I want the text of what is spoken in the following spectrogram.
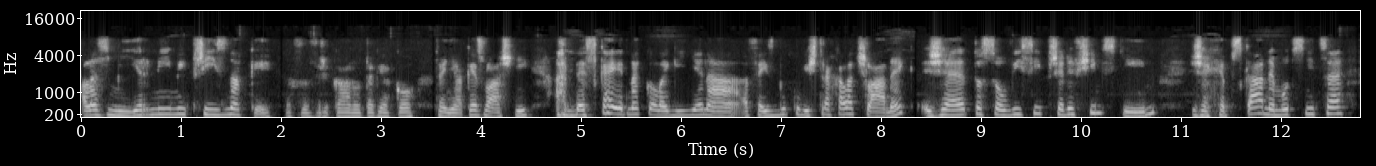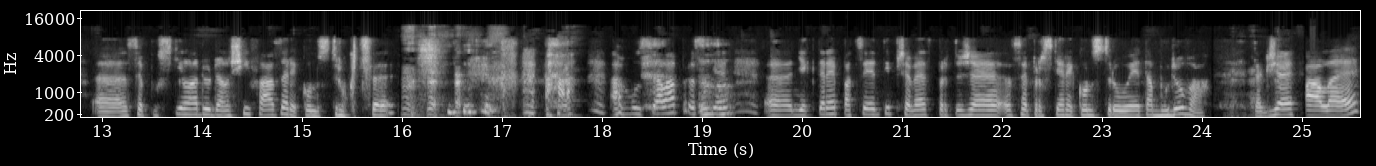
ale s mírnými příznaky. Tak jsem si říkala, no tak jako to je nějaké zvláštní. A dneska jedna kolegyně na Facebooku vyštrachala článek, že to souvisí především s tím, že chebská nemocnice Eh, se pustila do další fáze rekonstrukce a, a musela prostě uh-huh. některé pacienty převést, protože se prostě rekonstruuje ta budova. Takže, ale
